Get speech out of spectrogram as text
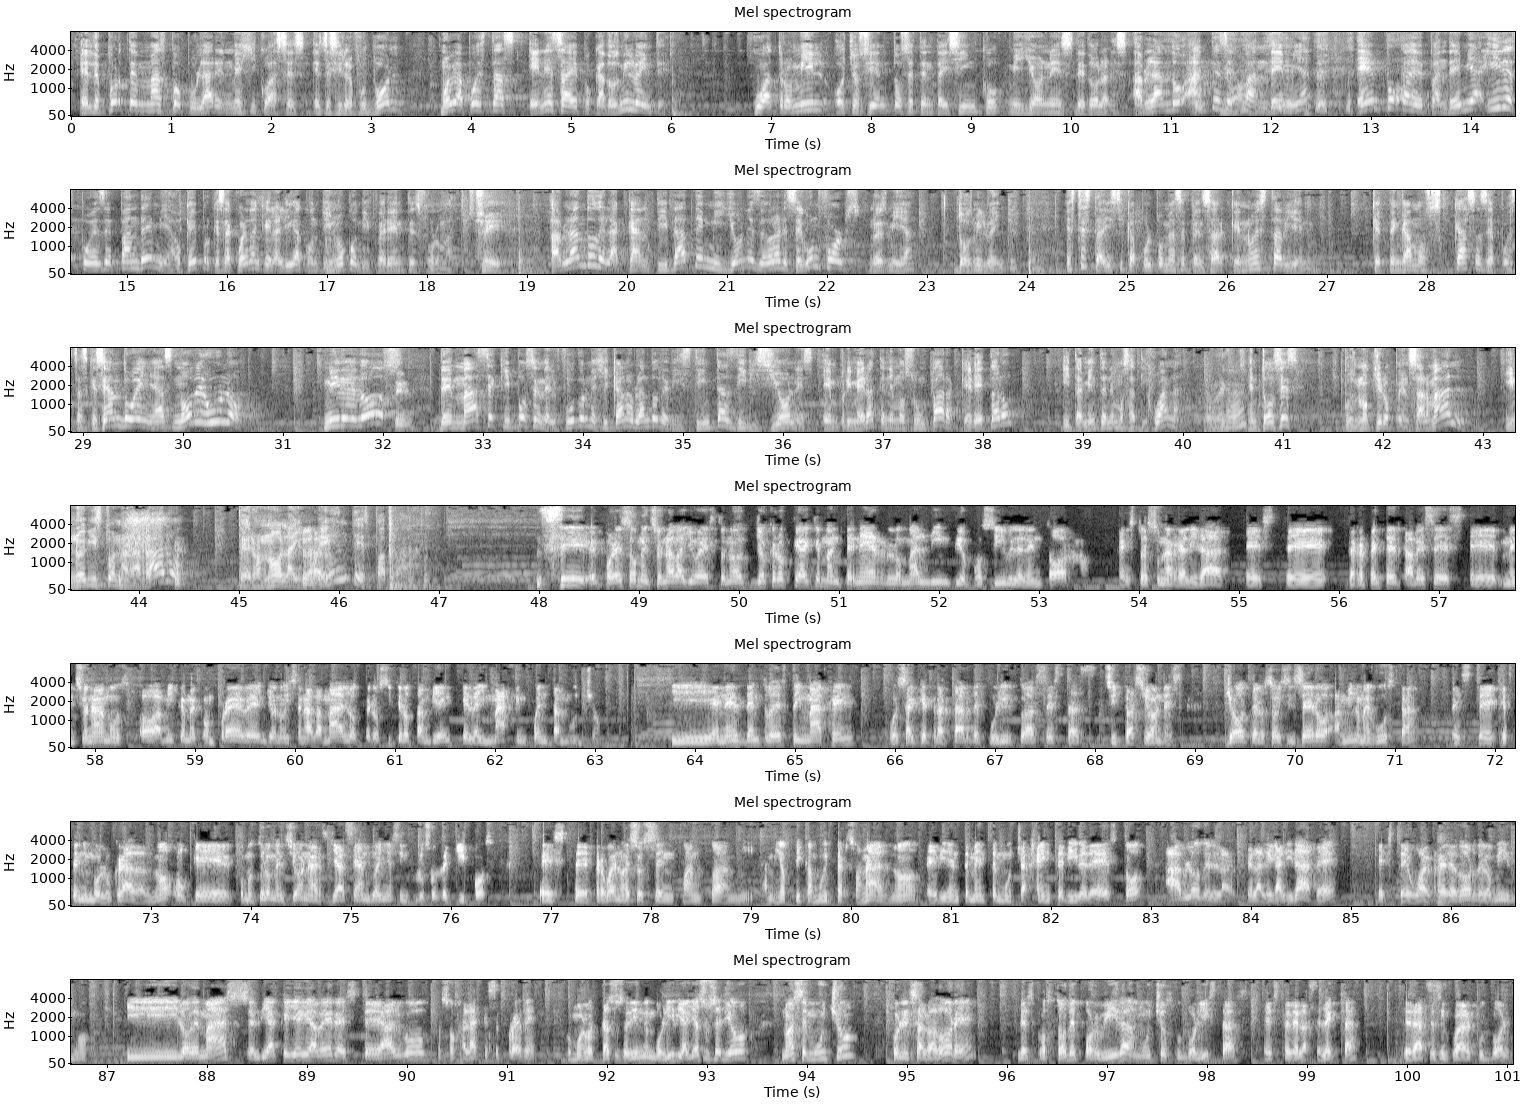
El deporte más popular en México, es decir, el fútbol, mueve apuestas en esa época, 2020. 4.875 millones de dólares. Hablando antes de pandemia, época de pandemia y después de pandemia, ¿ok? Porque se acuerdan que la liga continuó con diferentes formatos. Sí. Hablando de la cantidad de millones de dólares, según Forbes, no es mía, 2020, esta estadística pulpo me hace pensar que no está bien que tengamos casas de apuestas que sean dueñas no de uno, ni de dos, de más equipos en el fútbol mexicano, hablando de distintas divisiones. En primera tenemos un par, Querétaro, y también tenemos a Tijuana. Correcto. Entonces, pues no quiero pensar mal, y no he visto nada raro, pero no la Claro. inventes, papá. Sí, eh, por eso mencionaba yo esto, ¿no? Yo creo que hay que mantener lo más limpio posible el entorno. Esto es una realidad. Este, de repente a veces eh, mencionamos, oh, a mí que me comprueben, yo no hice nada malo, pero sí creo también que la imagen cuenta mucho. Y en dentro de esta imagen, pues hay que tratar de pulir todas estas situaciones. Yo te lo soy sincero, a mí no me gusta este, que estén involucradas, ¿no? O que, como tú lo mencionas, ya sean dueñas incluso de equipos. Este, pero bueno, eso es en cuanto a mi, a mi óptica muy personal, ¿no? Evidentemente mucha gente vive de esto. Hablo de la, de la legalidad, ¿eh? Este, o alrededor de lo mismo. Y lo demás, el día que llegue a ver este, algo, pues ojalá que se pruebe, como lo está sucediendo en Bolivia. Ya sucedió no hace mucho con El Salvador, ¿eh? Les costó de por vida a muchos futbolistas este, de la selecta quedarse sin jugar al fútbol.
